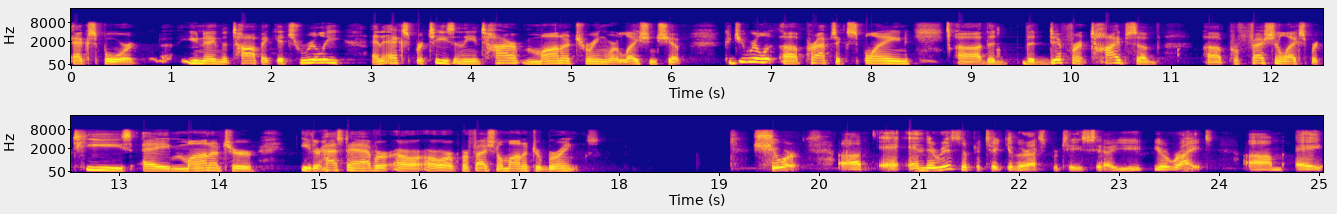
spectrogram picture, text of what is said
export, you name the topic. It's really an expertise in the entire monitoring relationship. Could you really, uh, perhaps explain uh, the the different types of uh, professional expertise a monitor either has to have or, or, or a professional monitor brings? Sure. Uh, and there is a particular expertise. Uh, you, are right. Um, a,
